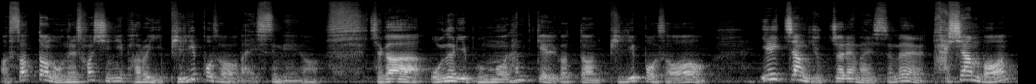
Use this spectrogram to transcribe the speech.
어, 썼던 오늘 서신이 바로 이 빌립보서 말씀이에요. 제가 오늘 이 본문 함께 읽었던 빌립보서 1장 6절의 말씀을 다시 한번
